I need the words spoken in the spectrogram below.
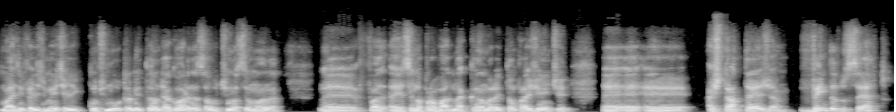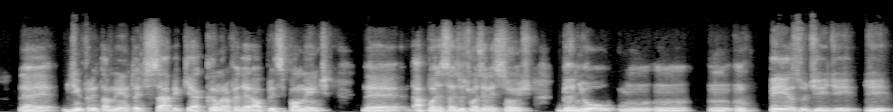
mas infelizmente ele continuou tramitando e agora, nessa última semana, né, é, sendo aprovado na Câmara. Então, para a gente, é, é, é, a estratégia vem dando certo né, de enfrentamento. A gente sabe que a Câmara Federal, principalmente, né, após essas últimas eleições, ganhou um, um, um peso de, de, de,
